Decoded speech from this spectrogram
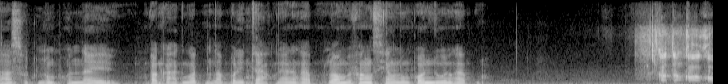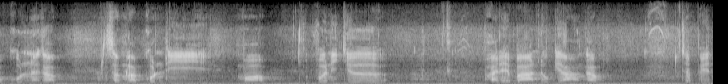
ล่าสุดลุงพลได้ประกาศงดรับบริจาคแล้วนะครับ ลองไปฟังเสียงลุงพลดูนะครับ ก็ต้องขอขอบคุณนะครับสำหรับคนที่มอบเฟอร์นิเจอร์ ภายในบ้านทุกอย่างครับ จะเป็น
